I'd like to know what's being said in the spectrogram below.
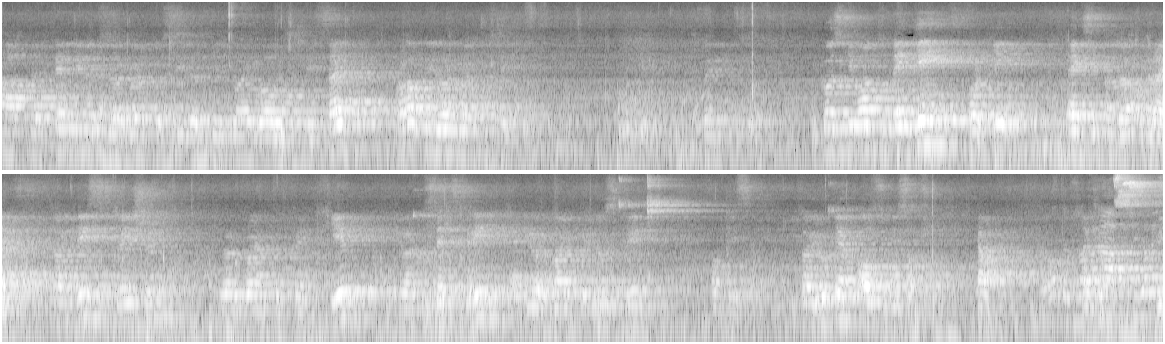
after 10 minutes you are going to see that he is going always to this side, probably you are going to take it. Because he wants to negate for him exit on the, on the right. So in this situation, you are going to fake here, you are to set screen, and you are going to use screen on this side. So you have also this option. Come on. Jo, to znamená, Let's be,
